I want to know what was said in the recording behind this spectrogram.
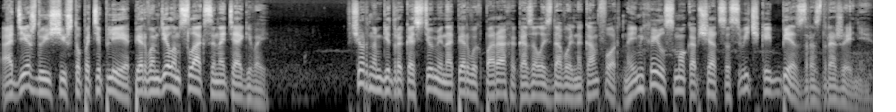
Одежду ищи, что потеплее, первым делом слаксы натягивай. В черном гидрокостюме на первых порах оказалось довольно комфортно, и Михаил смог общаться с Вичкой без раздражения.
